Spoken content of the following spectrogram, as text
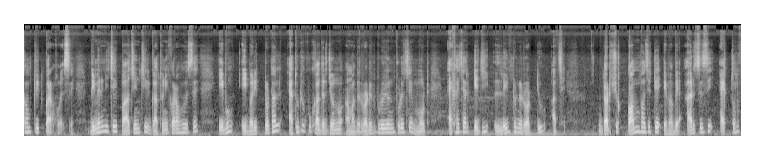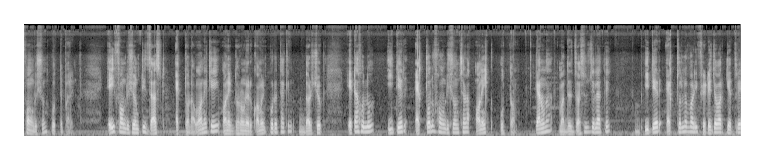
কমপ্লিট করা হয়েছে। বিমের নিচে পাঁচ ইঞ্চির গাঁথনি করা হয়েছে এবং এই বাড়ির টোটাল এতটুকু কাজের জন্য আমাদের রডের প্রয়োজন পড়েছে মোট এক হাজার কেজি লিন্টনের রডটিও আছে। দর্শক, কম বাজেটে এভাবে আরসিসি একতলা ফাউন্ডেশন করতে পারেন। এই ফাউন্ডেশনটি জাস্ট একতলা। অনেকেই অনেক ধরনের কমেন্ট করে থাকেন, দর্শক, এটা হলো ইটের একতলা ফাউন্ডেশন ছাড়া অনেক উত্তম। কেননা, আমাদের যশোর জেলাতে ইটের একতলা বাড়ি ফেটে যাওয়ার ক্ষেত্রে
